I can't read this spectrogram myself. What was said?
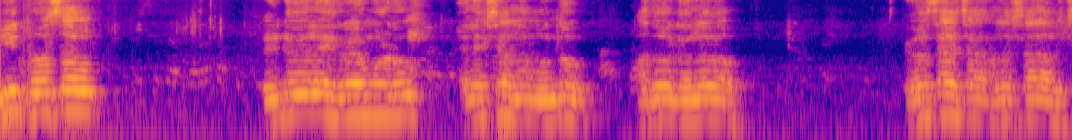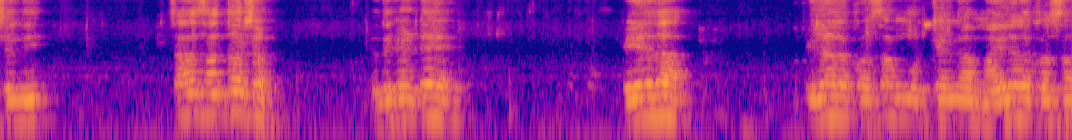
మీకోసం రెండు వేల ఇరవై మూడు ఎలక్షన్ల ముందు పదో నెలలో వ్యవసాయ కళాశాల వచ్చింది చాలా సంతోషం ఎందుకంటే పేద పిల్లల కోసం ముఖ్యంగా మహిళల కోసం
